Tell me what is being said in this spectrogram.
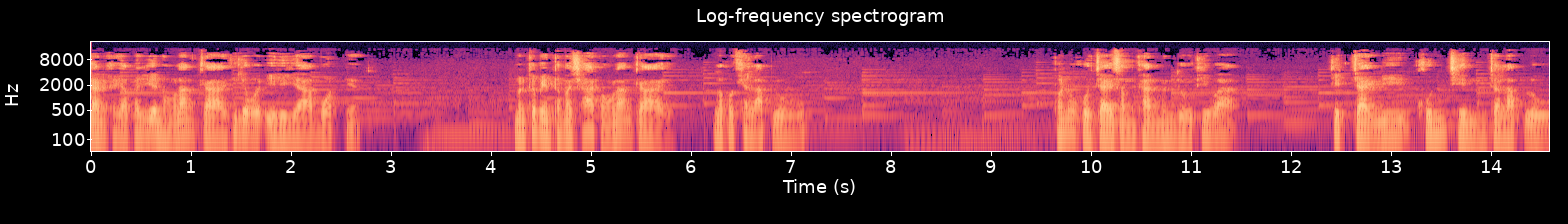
การขยับพขยื่นของร่างกายที่เรียกว่าอิริยาบถเนี่ย มันก็เป็นธรรมชาติของร่างกาย เราก็แค่รับรู้ ราะนั้นหัวใจสำคัญมันอยู่ที่ว่า จิตใจนี้คุ้นชินจะรับรู้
